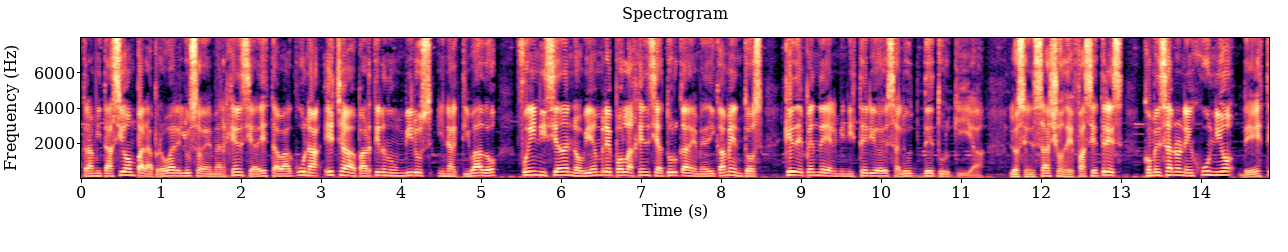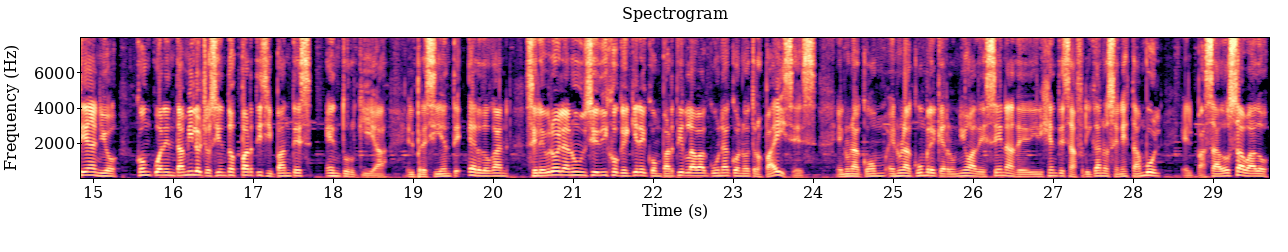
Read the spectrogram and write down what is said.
tramitación para aprobar el uso de emergencia de esta vacuna, hecha a partir de un virus inactivado, fue iniciada en noviembre por la Agencia Turca de Medicamentos, que depende del Ministerio de Salud de Turquía. Los ensayos de fase 3 comenzaron en junio de este año con 40.800 participantes en Turquía. El presidente Erdogan celebró el anuncio y dijo que quiere compartir la vacuna con otros países. En una, en una cumbre que reunió a decenas de dirigentes africanos en Estambul el pasado sábado,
